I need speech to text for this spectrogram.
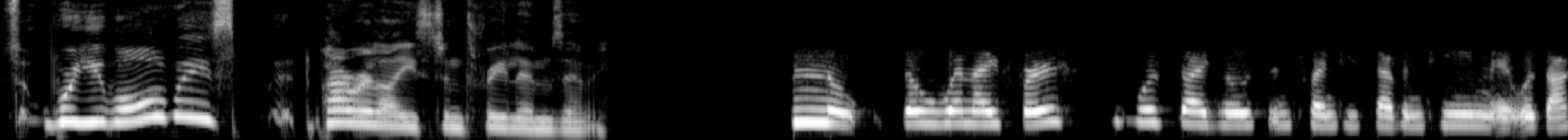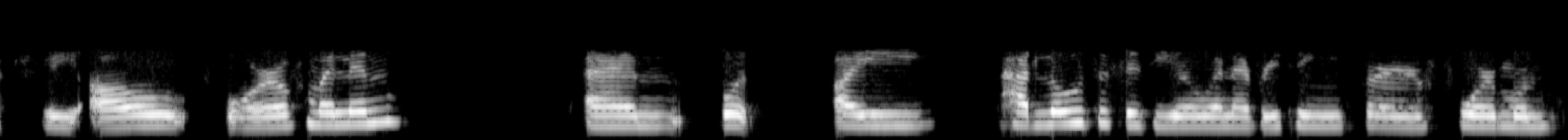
so were you always paralysed in three limbs Aimee No. So when I first was diagnosed in 2017, it was actually all four of my limbs. Um, but I had loads of physio and everything for four months,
